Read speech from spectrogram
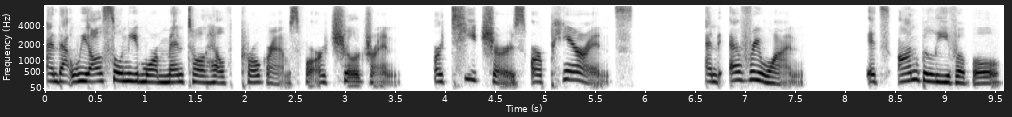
and that we also need more mental health programs for our children, our teachers, our parents, and everyone. It's unbelievable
